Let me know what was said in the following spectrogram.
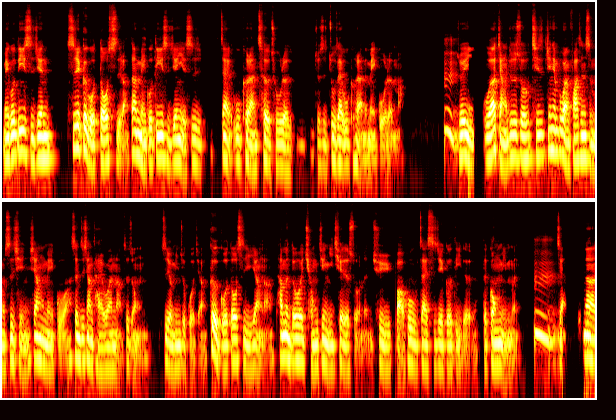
美国第一时间，世界各国都是啦，但美国第一时间也是在乌克兰撤出了，就是住在乌克兰的美国人嘛。嗯，所以。我要讲的就是说，其实今天不管发生什么事情，像美国啊，甚至像台湾啊这种自由民主国家，各国都是一样啦，他们都会穷尽一切的所能去保护在世界各地的的公民们。嗯，这样。那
